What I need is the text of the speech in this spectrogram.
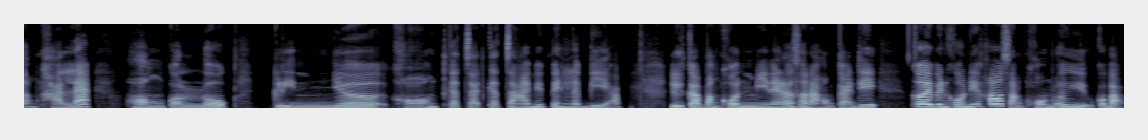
สำคัญและ ห้องก็รกกลิ่นเยอะของกระจัดกระจายไม่เป็นระเบียบ หรือกับบางคนมีในลักษณะของการที่เคยเป็นคนที่เข้าสังคมแล้วอยู่ก็แบบ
